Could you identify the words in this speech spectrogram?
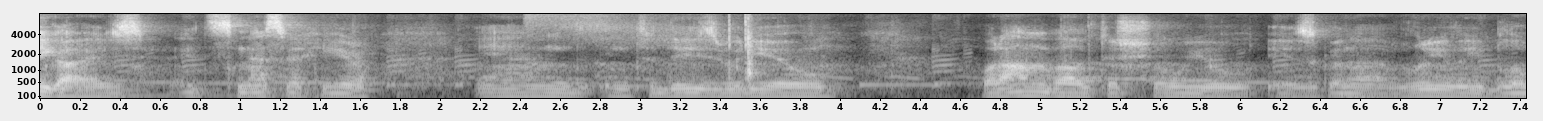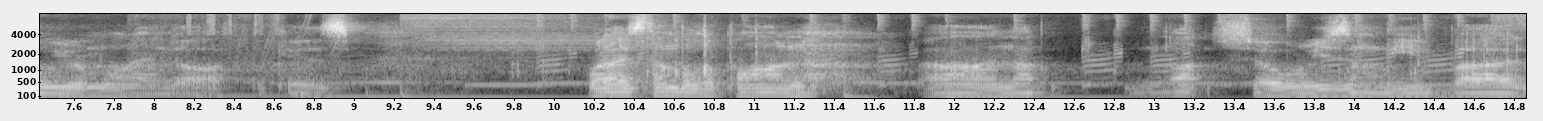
Hey guys, it's Nessa here and in today's video what I'm about to show you is gonna really blow your mind off because what I stumbled upon uh, not not so recently but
